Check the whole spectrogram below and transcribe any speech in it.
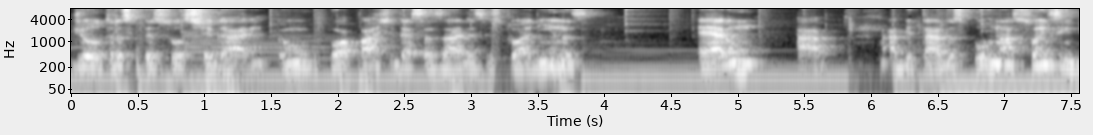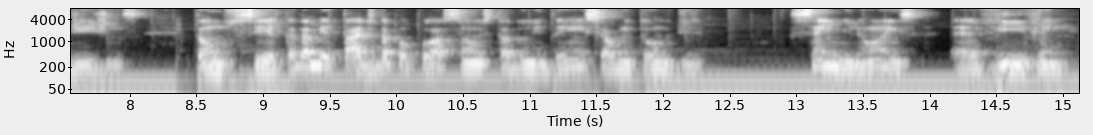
de outras pessoas chegarem. Então, boa parte dessas áreas estuarinas eram habitadas por nações indígenas. Então, cerca da metade da população estadunidense, algo em torno de 100 milhões, é, vivem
